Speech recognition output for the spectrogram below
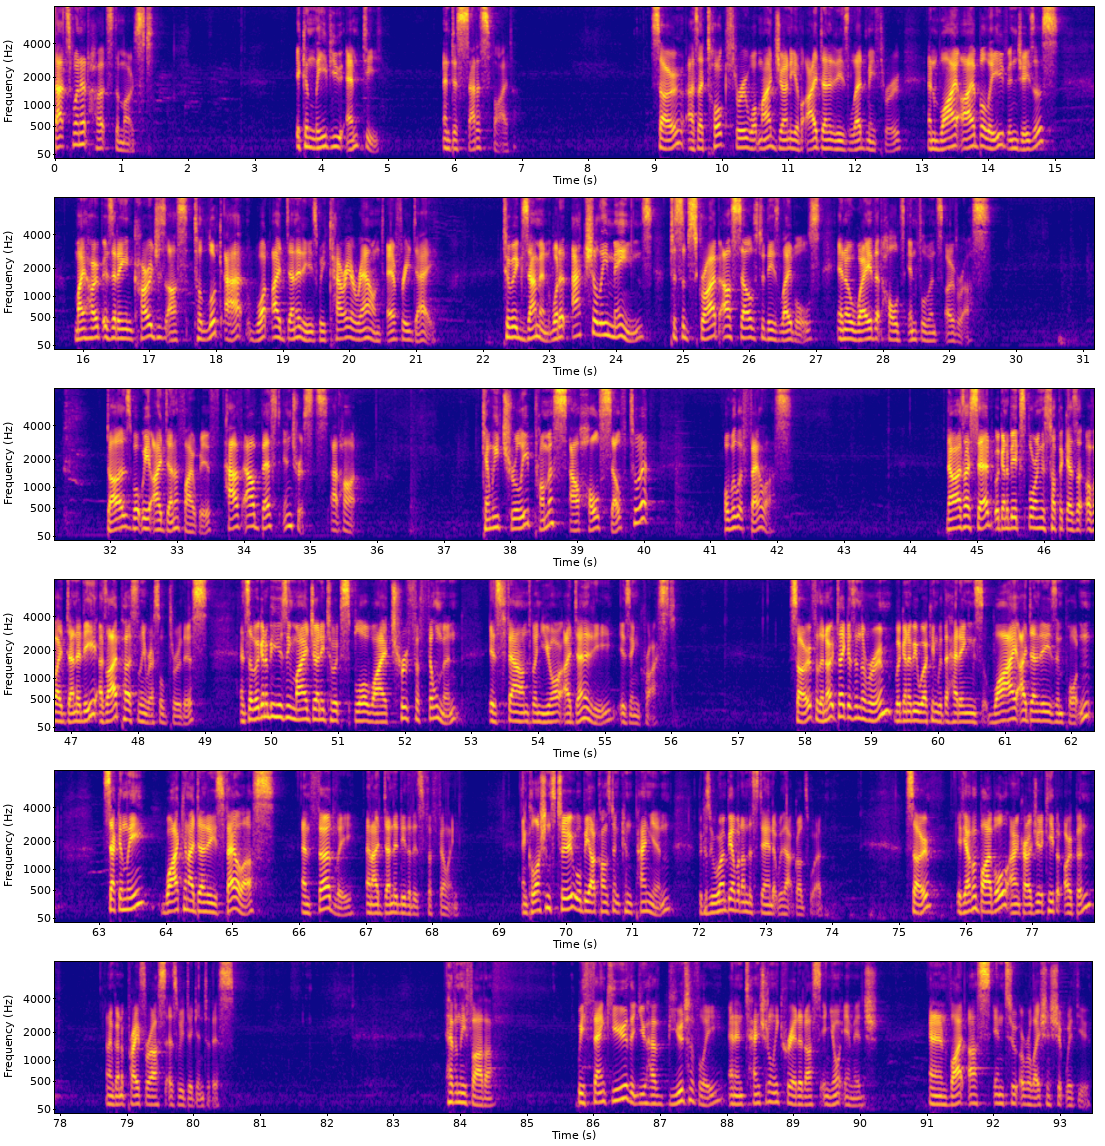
that's when it hurts the most. It can leave you empty. and dissatisfied. So, as I talk through what my journey of identities led me through and why I believe in Jesus, my hope is that it encourages us to look at what identities we carry around every day, to examine what it actually means to subscribe ourselves to these labels in a way that holds influence over us. Does what we identify with have our best interests at heart? Can we truly promise our whole self to it? Or will it fail us? Now, as I said, we're going to be exploring this topic as, of identity as I personally wrestled through this. And so we're going to be using my journey to explore why true fulfillment is found when your identity is in Christ. So, for the note takers in the room, we're going to be working with the headings why identity is important. Secondly, why can identities fail us? And thirdly, an identity that is fulfilling. And Colossians 2 will be our constant companion because we won't be able to understand it without God's word. So, if you have a Bible, I encourage you to keep it open, and I'm going to pray for us as we dig into this. Heavenly Father, we thank you that you have beautifully and intentionally created us in your image and invite us into a relationship with you.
